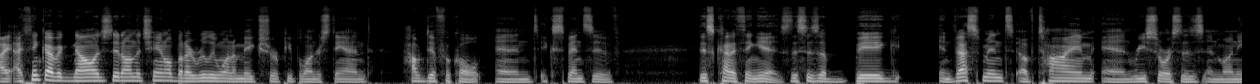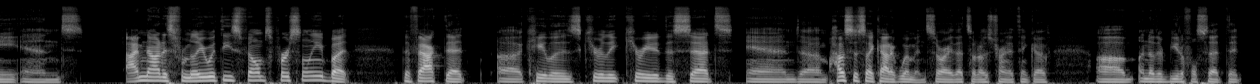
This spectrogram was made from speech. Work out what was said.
I, I think I've acknowledged it on the channel, but I really want to make sure people understand how difficult and expensive this kind of thing is. This is a big investment of time and resources and money, and I'm not as familiar with these films personally, but the fact that uh, Kier-La's curated this set and um, House of Psychotic Women. Sorry, that's what I was trying to think of. Um, another beautiful set that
